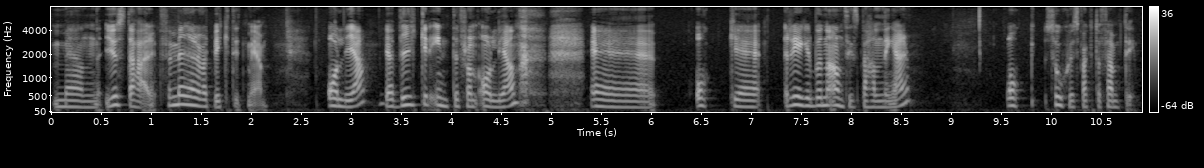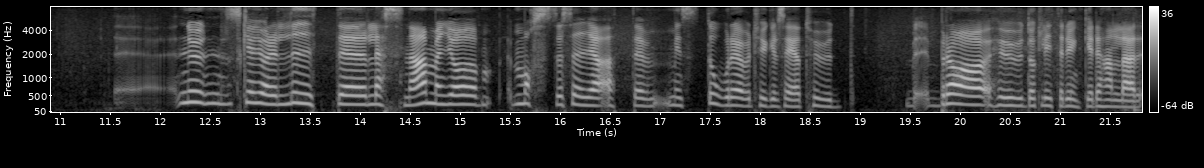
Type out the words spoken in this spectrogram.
Men just det här, för mig har det varit viktigt med olja. Jag viker inte från oljan. eh, och eh, regelbundna ansiktsbehandlingar. Och solskyddsfaktor 50. Nu ska jag göra er lite ledsna, men jag måste säga att eh, min stora övertygelse är att hud, bra hud och lite rynkor, det handlar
